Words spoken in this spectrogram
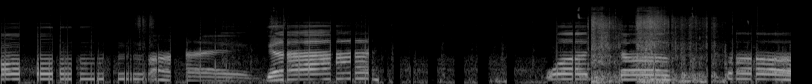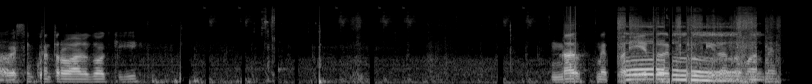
Oh my god. What the A ver fuck? si encuentro algo aquí. Una metralleta de partida, no mames.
